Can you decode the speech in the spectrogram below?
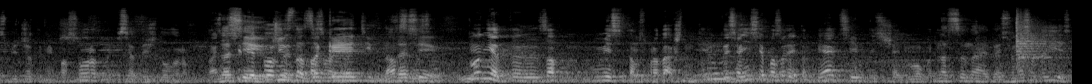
с бюджетами по 40, по 50 тысяч долларов. Они За себе серию, тоже чисто за креатив, да, За серию. Ну нет, э, за вместе там с продакшеном. То есть они себе позволяют там 5-7 тысяч они могут. на сценарий. То есть у нас это есть.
